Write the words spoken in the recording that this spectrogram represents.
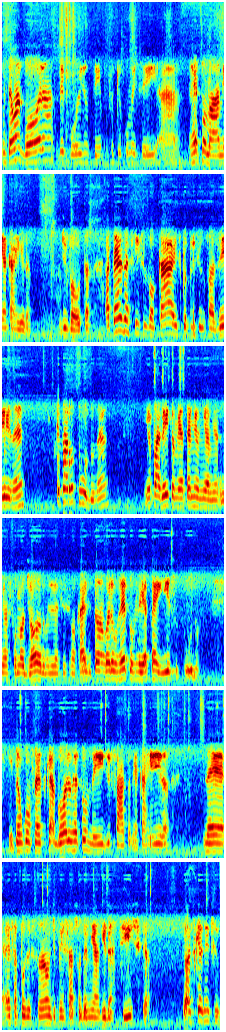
Então agora, depois de um tempo, foi que eu comecei a retomar a minha carreira de volta. Até exercícios vocais que eu preciso fazer, né? Porque parou tudo, né? Eu parei também até minha, minha, minha, minha fonoaudióloga, meus exercícios vocais, então agora eu retornei até isso tudo. Então confesso que agora eu retornei de fato a minha carreira, né? Essa posição de pensar sobre a minha vida artística. Eu acho que a gente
